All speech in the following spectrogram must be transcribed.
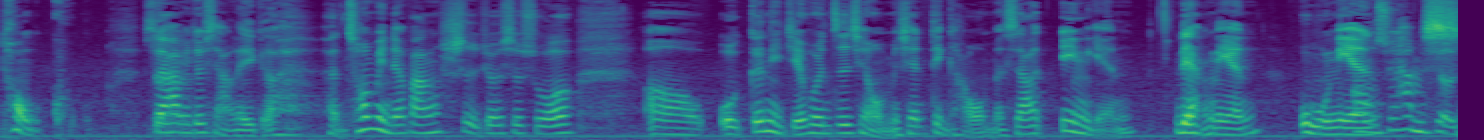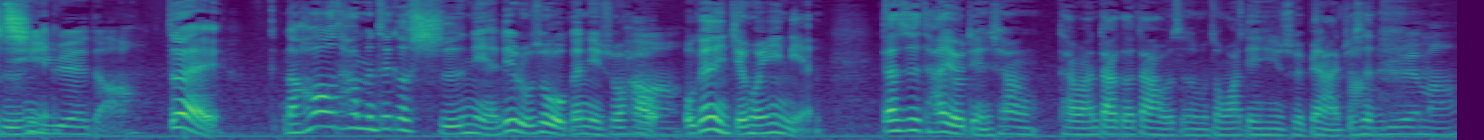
痛苦，所以他们就想了一个很聪明的方式，就是说，呃，我跟你结婚之前，我们先定好，我们是要一年、两年、五年，哦，所以他们是有10年契约的哦。对，然后他们这个十年，例如说，我跟你说好，嗯我跟你结婚一年，但是他有点像台湾大哥大或者什么中华电信随便来，就是绑约吗？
